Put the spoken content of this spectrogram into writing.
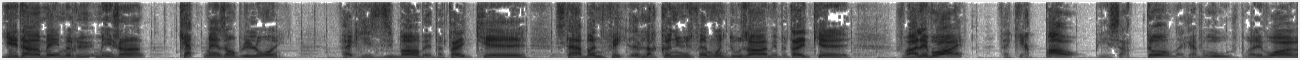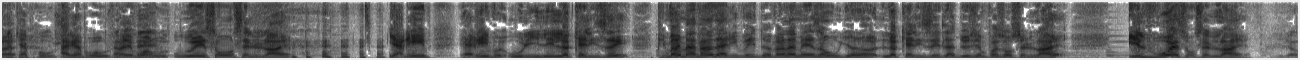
Il est dans la même rue, mais genre quatre maisons plus loin. Fait qu'il se dit, bon, ben peut-être que c'était la bonne fille. Là, il l'a reconnu, ça fait moins de 12 heures, mais peut-être que je vais aller voir. Fait qu'il repart, puis il s'en retourne à Cap-Rouge pour aller voir... À euh, Cap-Rouge? À Cap-Rouge, pour aller voir où, où est son cellulaire. il arrive, il arrive où il est localisé. Puis même avant d'arriver devant la maison où il a localisé de la deuxième fois son cellulaire, il voit son cellulaire. Il est là.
